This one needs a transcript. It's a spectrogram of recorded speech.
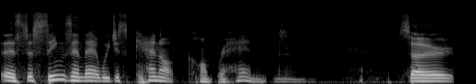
there's just things in there we just cannot comprehend. Mm. So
